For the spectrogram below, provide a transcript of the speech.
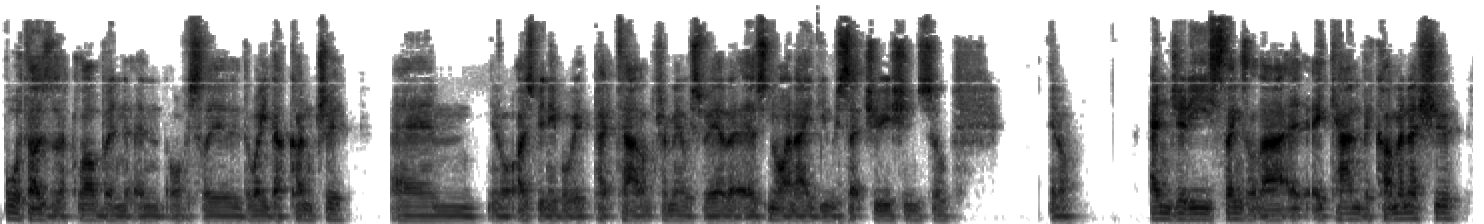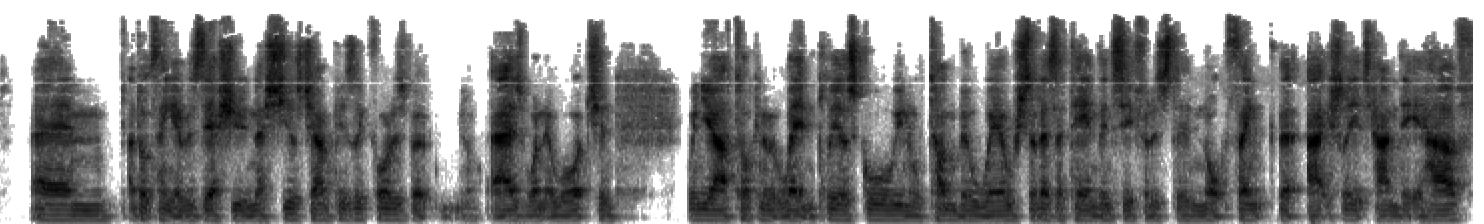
both us as a club and, and obviously the wider country. Um, you know, us being able to pick talent from elsewhere it's not an ideal situation. So, you know, injuries, things like that, it, it can become an issue. Um, I don't think it was the issue in this year's Champions League for us, but you know, it is one to watch. And when you are talking about letting players go, you know, Turnbull, Welsh, there is a tendency for us to not think that actually it's handy to have,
